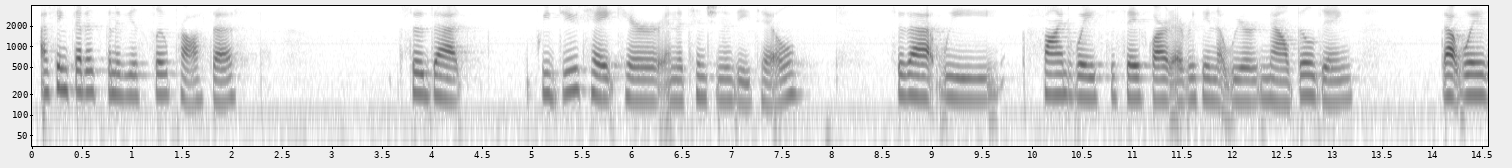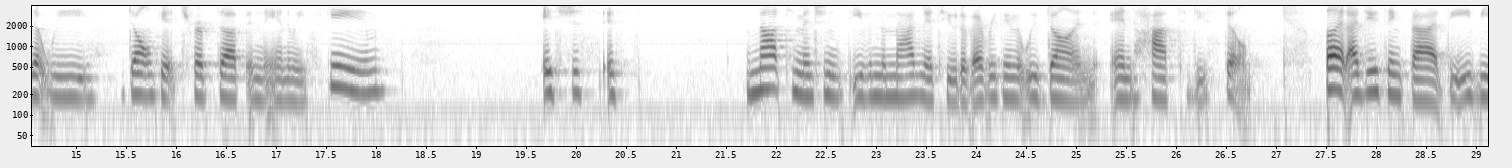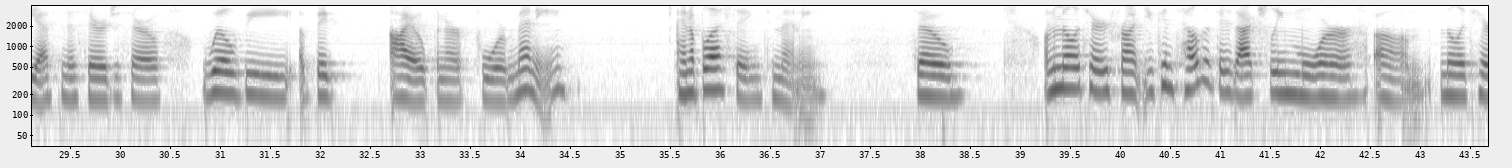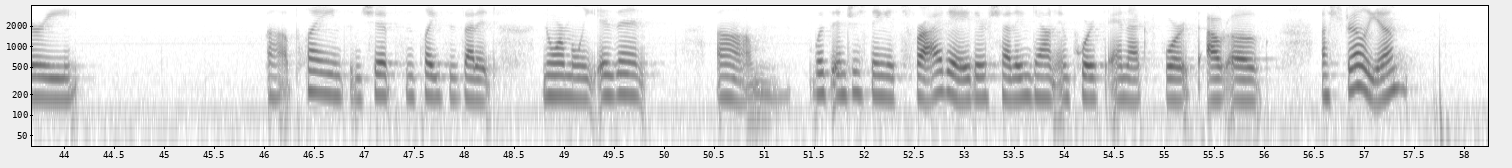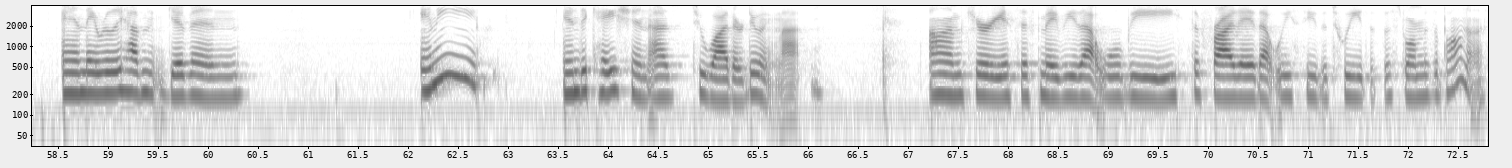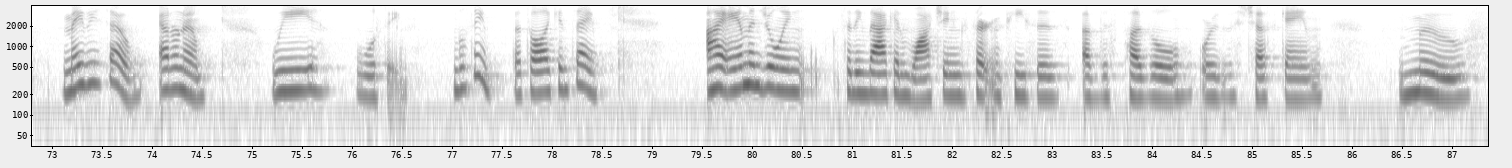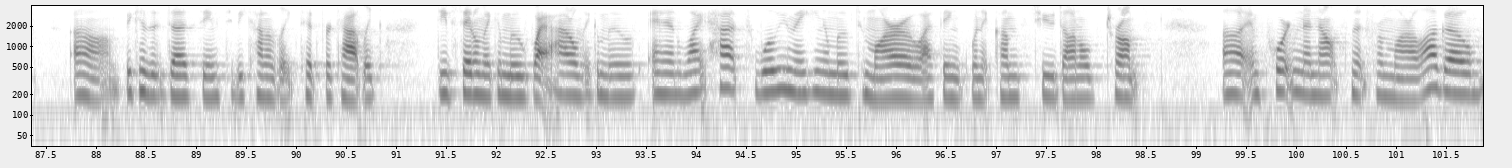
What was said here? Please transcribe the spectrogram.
I think that it's going to be a slow process so that we do take care and attention to detail so that we find ways to safeguard everything that we're now building. That way, that we don't get tripped up in the enemy schemes. It's just, it's not to mention even the magnitude of everything that we've done and have to do still. But I do think that the EBS and the Sarah will be a big eye opener for many and a blessing to many. So, on the military front, you can tell that there's actually more um, military uh, planes and ships and places that it normally isn't. Um, what's interesting is Friday they're shutting down imports and exports out of Australia, and they really haven't given any indication as to why they're doing that. I'm curious if maybe that will be the Friday that we see the tweet that the storm is upon us. Maybe so. I don't know. We will see. We'll see. That's all I can say. I am enjoying sitting back and watching certain pieces of this puzzle or this chess game move um, because it does seem to be kind of like tit for tat. Like Deep State will make a move, White Hat will make a move, and White Hats will be making a move tomorrow, I think, when it comes to Donald Trump's uh, important announcement from Mar a Lago.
